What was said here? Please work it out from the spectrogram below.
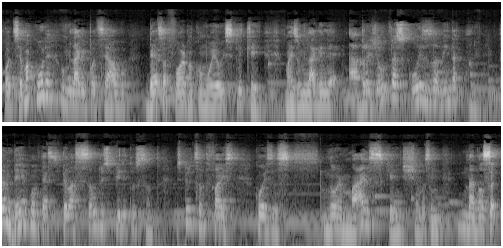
pode ser uma cura, o milagre pode ser algo dessa forma como eu expliquei, mas o milagre abrange outras coisas além da cura. Também acontece pela ação do Espírito Santo. O Espírito Santo faz coisas normais, que a gente chama assim, na nossa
